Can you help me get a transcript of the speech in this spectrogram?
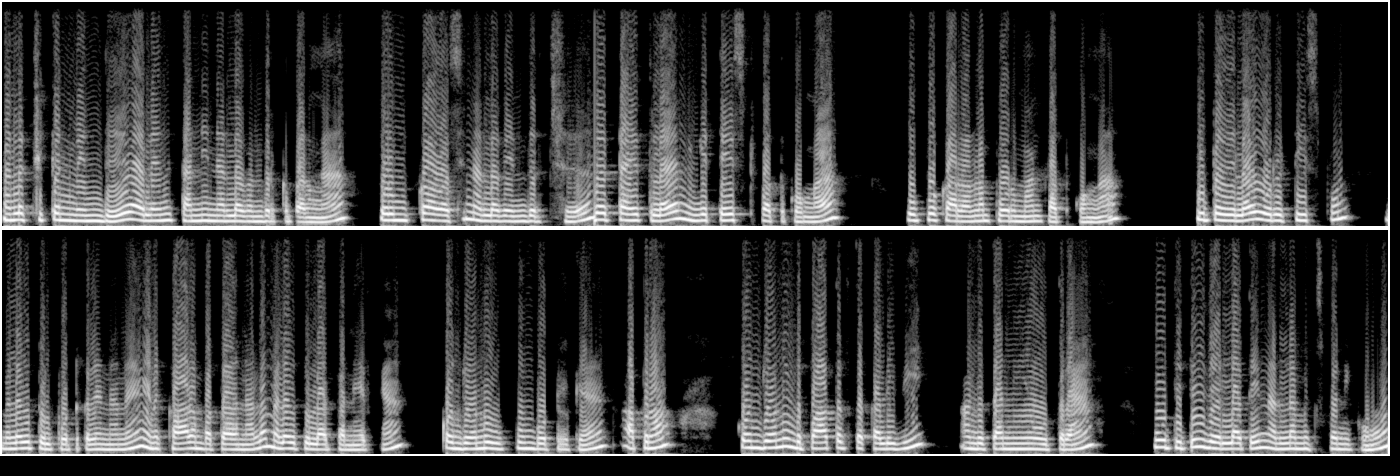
நல்லா சிக்கன் வெந்து அதுலேருந்து தண்ணி நல்லா வந்திருக்கு பாருங்க. ஒரு முக்கால்வாசி நல்லா வெந்துருச்சு. இந்த டயத்துல நீங்க டேஸ்ட் பார்த்துக்கோங்க. உப்பு காரம்லாம் போருமான்னு பார்த்துக்கோங்க. இப்போ இதில் ஒரு டீஸ்பூன் மிளகுத்தூள் போட்டுக்கிறேன் நான். எனக்கு காரம் பத்தாதனால மிளகுத்தூள் ஆட் பண்ணியிருக்கேன். கொஞ்சோண்டு உப்பும் போட்டிருக்கேன். அப்புறம் கொஞ்சோண்டு இந்த பாத்திரத்தை கழுவி அந்த தண்ணியை ஊற்றுறேன் ஊற்றிட்டு இது எல்லாத்தையும் நல்லா மிக்ஸ் பண்ணிக்குவோம்.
